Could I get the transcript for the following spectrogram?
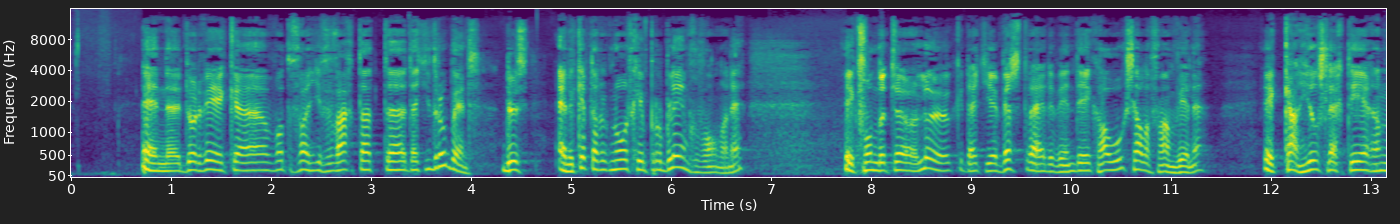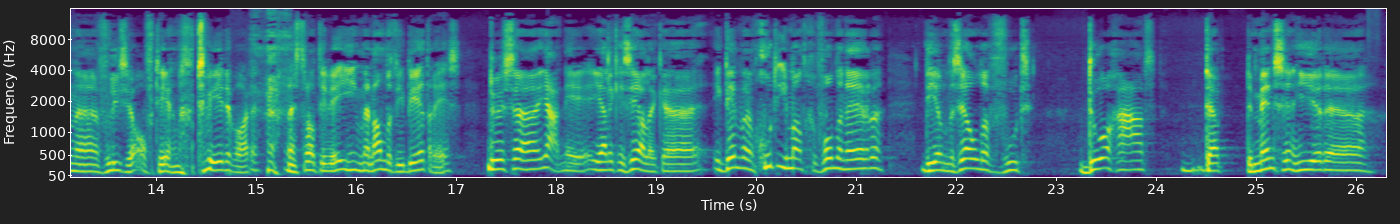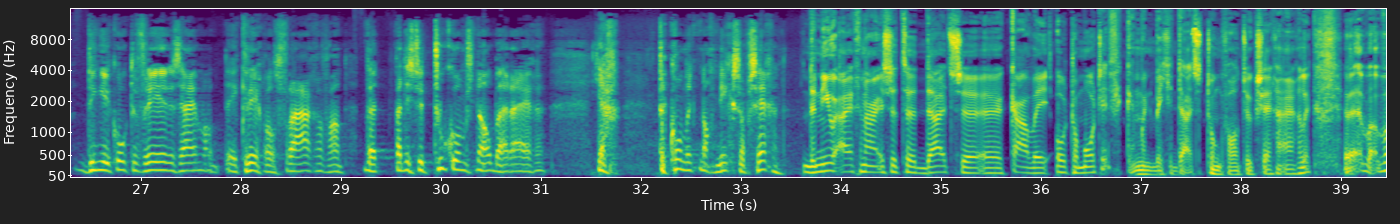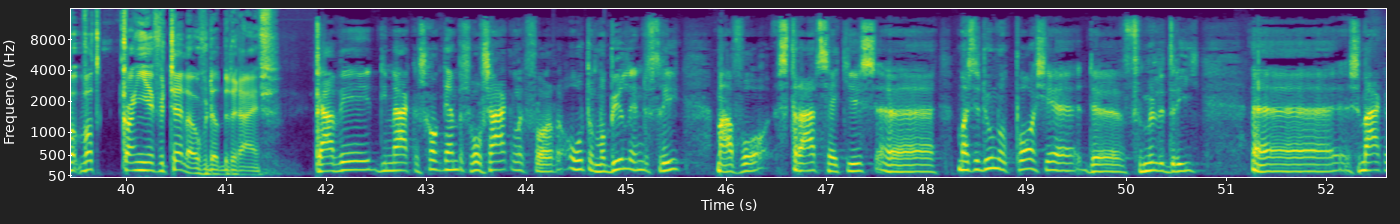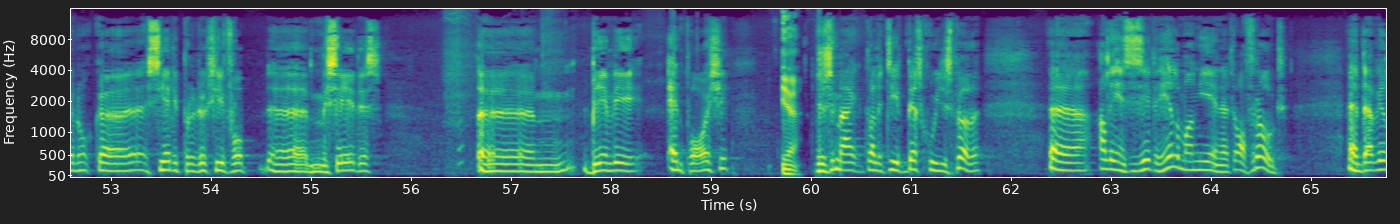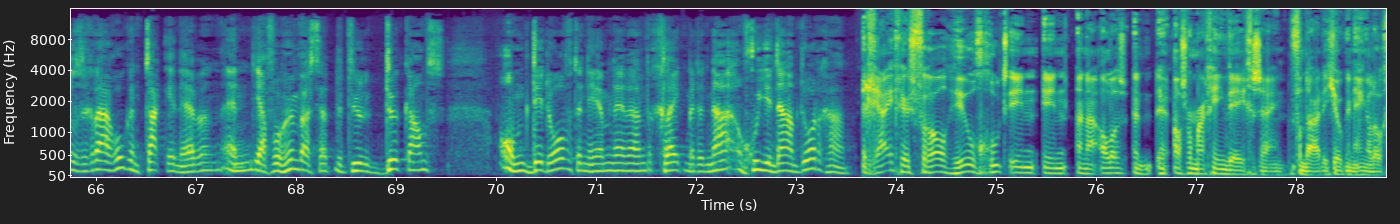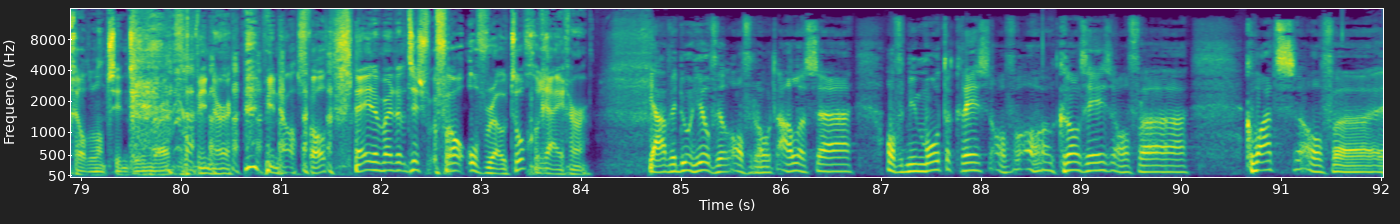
En eh, door de week eh, wordt er van je verwacht dat, eh, dat je er ook bent. Dus, en ik heb daar ook nooit geen probleem gevonden. Hè. Ik vond het leuk dat je wedstrijden wint. Ik hou ook zelf van winnen. Ik kan heel slecht tegen verliezen of tegen een tweede worden. En dan is er altijd weer iemand anders die beter is. Dus ja, nee, eerlijk is eerlijk. ik denk dat we een goed iemand gevonden hebben die op dezelfde voet doorgaat. Dat de mensen hier, eh denk ik, ook tevreden zijn. Want ik kreeg wel eens vragen van, wat, wat is de toekomst nou bij Rijgen? Ja, daar kon ik nog niks op zeggen. De nieuwe eigenaar is het eh, Duitse eh, KW Automotive. Ik moet een beetje Duitse tongval natuurlijk zeggen eigenlijk. Wa- wa- wat kan je vertellen over dat bedrijf? KW die maken schokdempers hoofdzakelijk voor de automobielindustrie, maar voor straatzetjes. maar ze doen ook Porsche, de Formule 3. Eh, ze maken ook eh serieproductie voor eh, Mercedes, ehm, BMW en Porsche. Ja. Dus ze maken kwalitatief best goede spullen. Alleen ze zitten helemaal niet in het off-road. En daar willen ze graag ook een tak in hebben. En ja, voor hun was dat natuurlijk de kans om dit over te nemen en dan gelijk met een, na- een goede naam door te gaan. Reiger is vooral heel goed in, in nou, alles, eh, als er maar geen wegen zijn. Vandaar dat je ook in Hengelo, Gelderland zit. en Daar minder, minder asfalt. Nee, maar het is vooral off-road, toch, Reiger? Ja, we doen heel veel off-road. Alles, eh, of het nu motocross of, of cross is, of eh, quads, of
